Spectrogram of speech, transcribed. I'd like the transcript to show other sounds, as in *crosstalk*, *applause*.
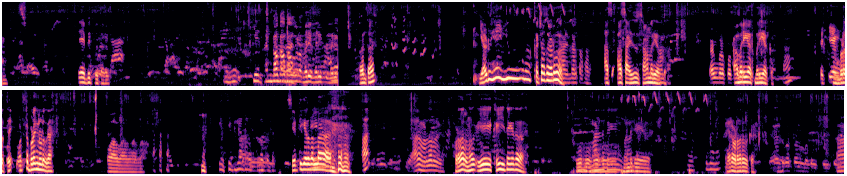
ಏ ಬಿತ್ತು ಬಿತ್ತ ಬಂತ? ಎರಡು ಏ ಇವು ನಾ ಕಚ್ಚಾಡ್ತಾವ ಎರಡು. ಆ ಇದು ಸಣ್ಣ ಮರಿ ಹಾಕ ಆ ಮರಿ ಹಾಕ ಮರಿ ಹಾಕ ಬಿಡುತ್ತೆ. ಒಟ್ಟು ಬಿಡಂಗಿಲ್ಲ ನೋಡಿದ್ಗ ವಾ ವಾ ವಾ ವಾ. ಸೆಟ್ಟಿಗೆ ಇರೋದಲ್ಲ ಯಾರು ಹೊಡೆದಾರ ಏ ಕೈ ತೆಗೆದಾರ. ಓಹೋ ಮಂಡ ಕೈ. ಯಾರು ಹೊಡೆದಾರ ಹಾ.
